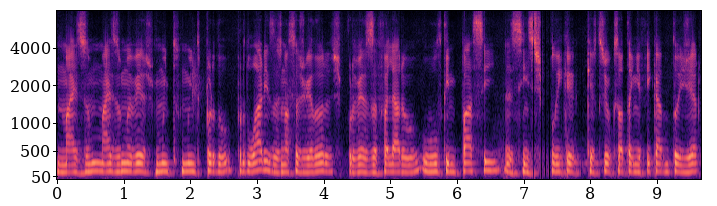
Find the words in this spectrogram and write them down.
Mais, um, mais uma vez, muito, muito perdu- perdulares as nossas jogadoras, por vezes a falhar o, o último passe, assim se explica que este jogo só tenha ficado 2-0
